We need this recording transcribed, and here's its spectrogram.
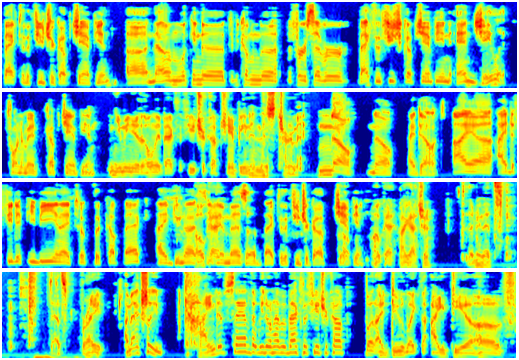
Back to the Future Cup champion. Uh, now I'm looking to, to become the, the first ever Back to the Future Cup champion and JLIT Tournament Cup champion. You mean you're the only Back to the Future Cup champion in this tournament? No, no, I don't. I uh, I defeated PB and I took the cup back. I do not see him as a Back to the Future Cup champion. Okay, I got you. I mean, that's That's right. I'm actually kind of sad that we don't have a Back to the Future Cup, but I do like the idea of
